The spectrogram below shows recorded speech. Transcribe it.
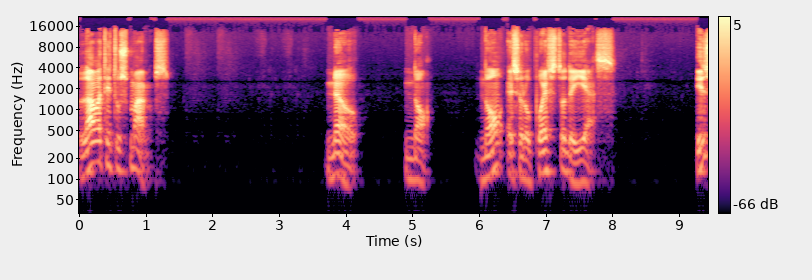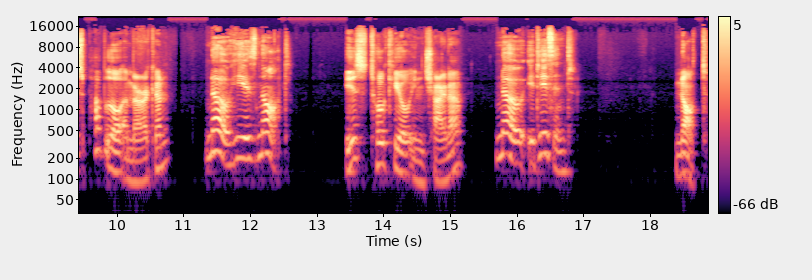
Lávate tus manos. No. No. No es el opuesto de yes. Is Pablo American? No, he is not. Is Tokyo in China? No, it isn't. Not.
